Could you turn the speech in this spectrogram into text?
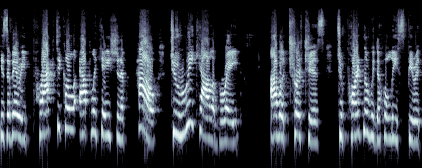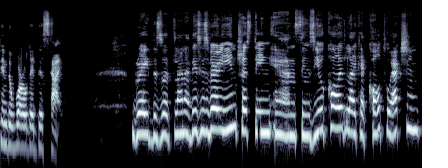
is a very practical application of how to recalibrate our churches to partner with the Holy Spirit in the world at this time. Great, Svetlana. This is very interesting. And since you call it like a call to action,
